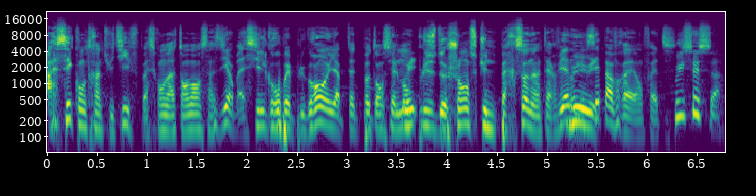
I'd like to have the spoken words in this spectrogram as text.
assez contre-intuitif parce qu'on a tendance à se dire, bah, si le groupe est plus grand, il y a peut-être potentiellement Oui. plus de chances qu'une personne intervienne, Oui, mais oui. c'est pas vrai en fait. oui, c'est ça.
